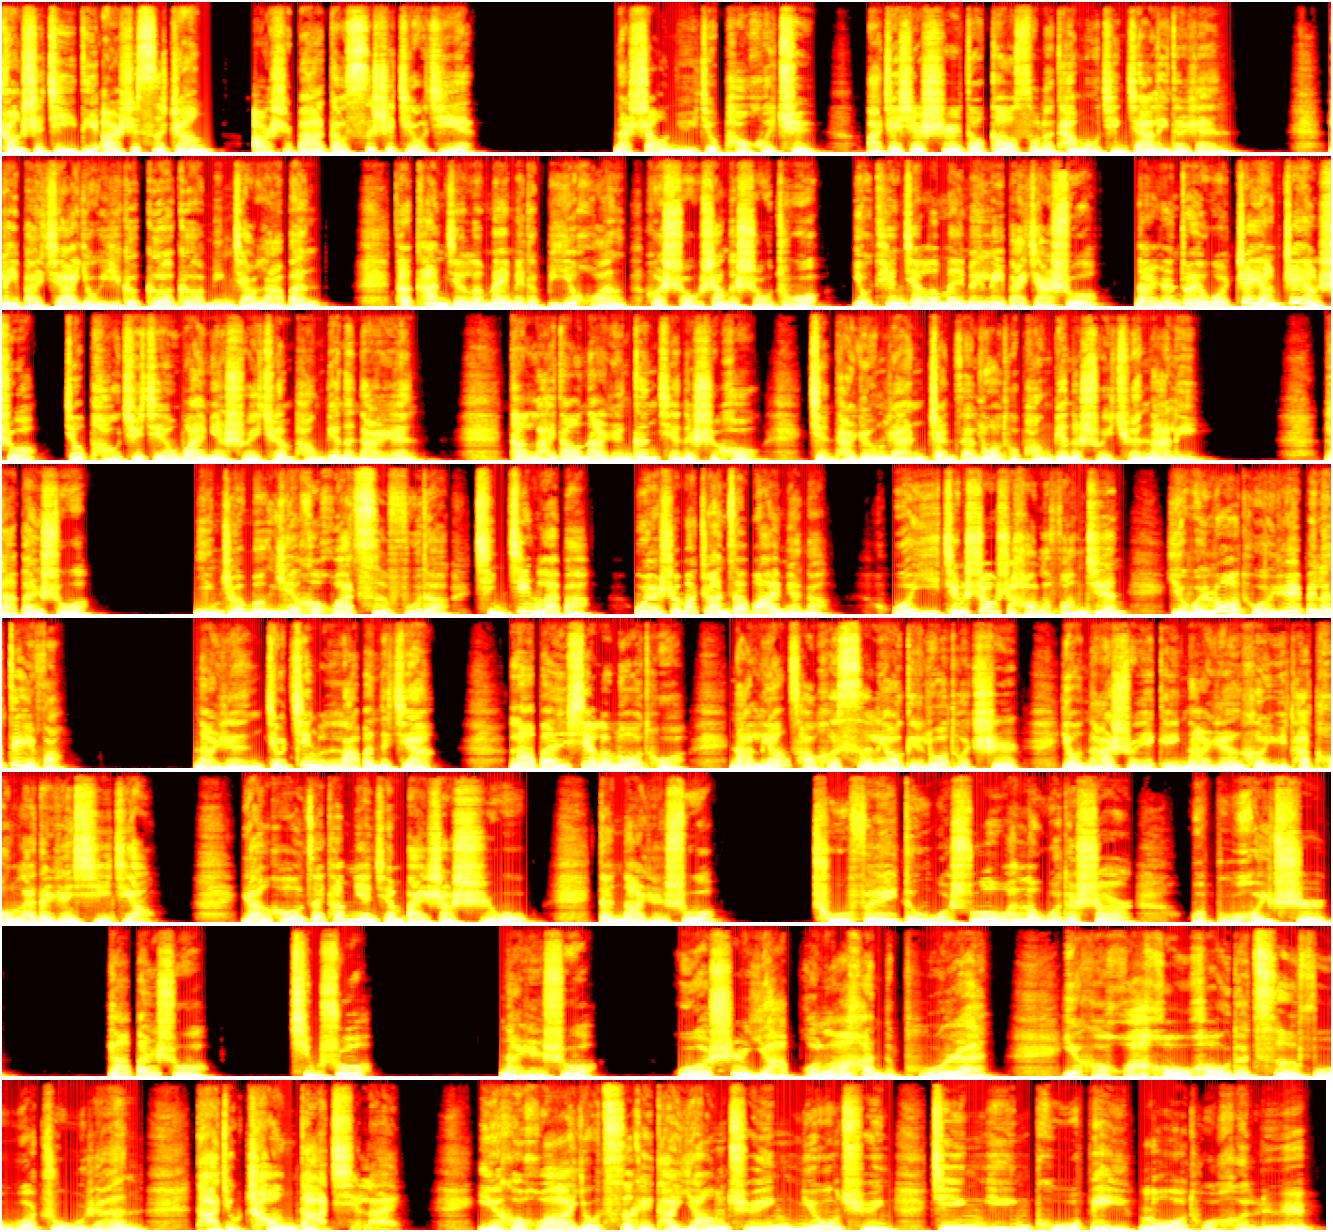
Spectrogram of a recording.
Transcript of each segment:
创世纪第二十四章二十八到四十九节，那少女就跑回去，把这些事都告诉了她母亲家里的人。利百家有一个哥哥名叫拉班，他看见了妹妹的鼻环和手上的手镯，又听见了妹妹利百家说：“那人对我这样这样说。”就跑去见外面水泉旁边的那人。他来到那人跟前的时候，见他仍然站在骆驼旁边的水泉那里。拉班说：“您这蒙耶和华赐福的，请进来吧。为什么站在外面呢？我已经收拾好了房间，也为骆驼预备了地方。”那人就进了拉班的家。拉班卸了骆驼，拿粮草和饲料给骆驼吃，又拿水给那人和与他同来的人洗脚，然后在他面前摆上食物。但那人说：“除非等我说完了我的事儿。”我不会吃。拉班说：“请说。”那人说：“我是亚伯拉罕的仆人，耶和华厚厚的赐福我主人，他就昌大起来。耶和华又赐给他羊群、牛群、金银、仆婢、骆驼和驴。”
